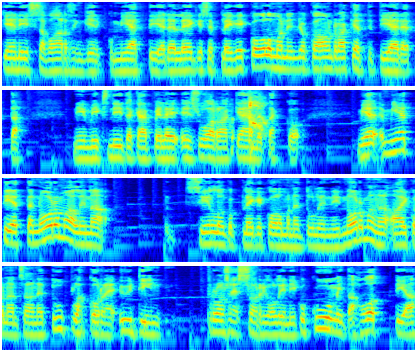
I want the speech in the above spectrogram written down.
genissä varsinkin, kun miettii edelleenkin se Plege 3, joka on rakettitiedettä, niin miksi niitäkään pelejä ei suoraan käännetä, kun mie- miettii, että normaalina silloin kun Plege 3 tuli, niin normaalina aikana sellainen tuplakore ydin prosessori oli niinku kuuminta hottia,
